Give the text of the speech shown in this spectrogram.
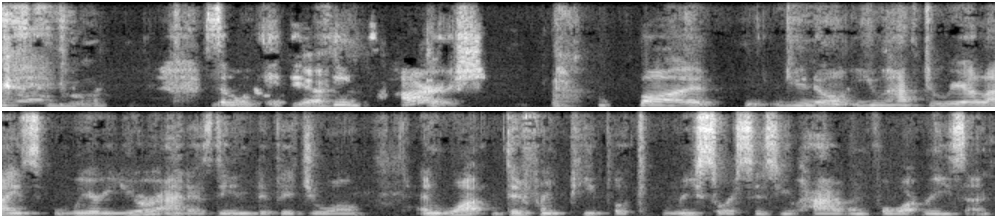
Mm-hmm. So it, yeah. it seems harsh, but you know, you have to realize where you're at as the individual and what different people resources you have and for what reason.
